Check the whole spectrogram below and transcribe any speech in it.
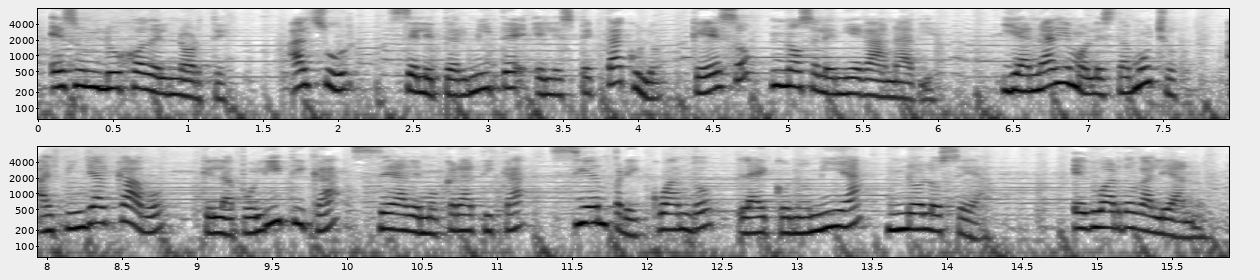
Es un lujo del norte. Al sur se le permite el espectáculo, que eso no se le niega a nadie. Y a nadie molesta mucho, al fin y al cabo, que la política sea democrática siempre y cuando la economía no lo sea. Eduardo Galeano.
